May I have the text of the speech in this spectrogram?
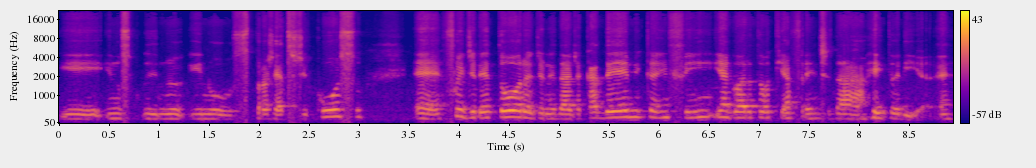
e, e, nos, e, no, e nos, projetos de curso. É, fui diretora de unidade acadêmica, enfim, e agora estou aqui à frente da reitoria. Né?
